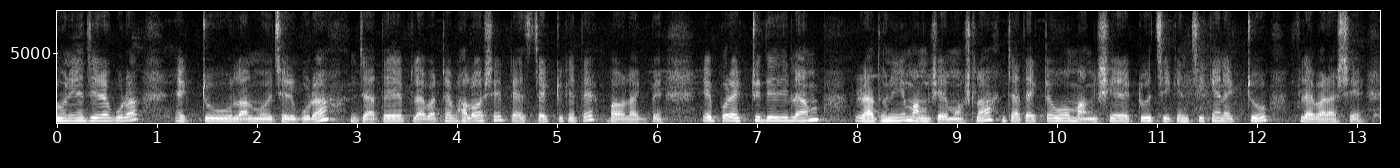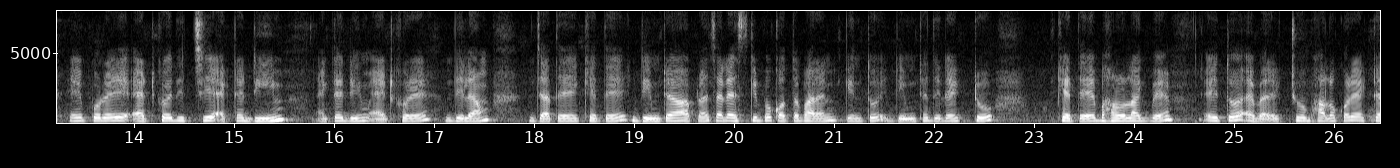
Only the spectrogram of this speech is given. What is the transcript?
ধনিয়া জিরা গুঁড়া, একটু লাল মরিচের গুঁড়া, যাতে ফ্লেভারটা ভালো আসে টেস্টটা একটু খেতে ভালো লাগবে। এরপর একটু দিয়ে দিলাম রাঁধুনি মাংসের মশলা, যাতে একটা ও মাংসের একটু চিকেন চিকেন একটু ফ্লেভার আসে। এরপরে অ্যাড করে দিচ্ছি একটা ডিম। একটা ডিম অ্যাড করে দিলাম, যাতে খেতে ডিমটা আপনারা চাইলে স্কিপও করতে পারেন, কিন্তু ডিমটা দিলে একটু খেতে ভালো লাগবে। এই তো এবার একটু ভালো করে একটা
